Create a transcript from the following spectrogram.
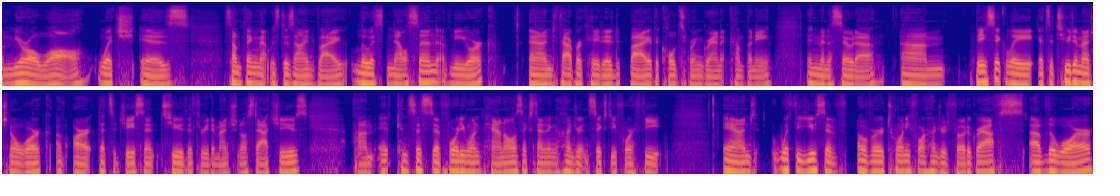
mural wall, which is something that was designed by Louis Nelson of New York and fabricated by the Cold Spring Granite Company in Minnesota. Um, basically, it's a two dimensional work of art that's adjacent to the three dimensional statues. Um, it consists of 41 panels extending 164 feet. And with the use of over 2,400 photographs of the war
